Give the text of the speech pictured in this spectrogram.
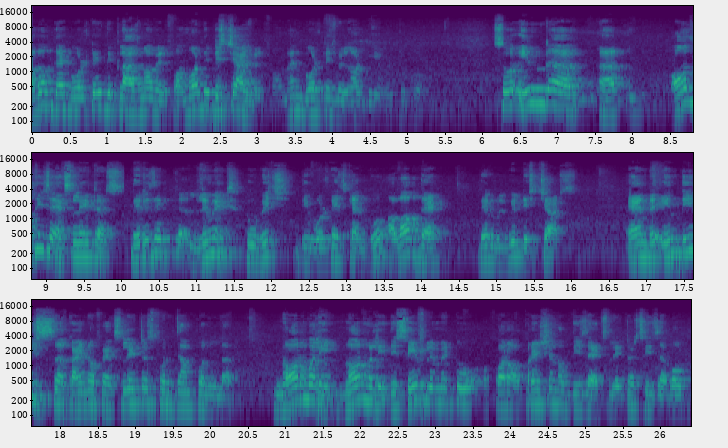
above that voltage the plasma will form or the discharge will form and voltage will not be able to go. So in the uh, all these accelerators there is a limit to which the voltage can go. Above that there will be discharge. And in these uh, kind of accelerators, for example, uh, normally, normally the safe limit to for operation of these accelerators is about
